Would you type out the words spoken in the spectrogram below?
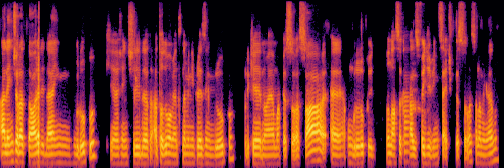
Além de oratória, lidar em grupo, que a gente lida a todo momento na mini empresa em grupo, porque não é uma pessoa só, é um grupo no nosso caso foi de 27 pessoas, se eu não me engano.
